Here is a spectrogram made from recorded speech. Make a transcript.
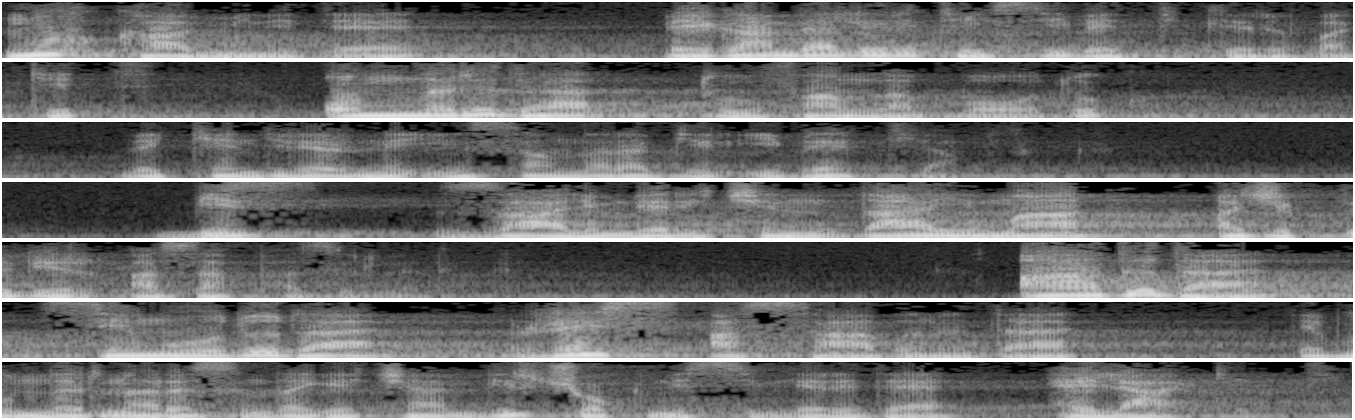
Nuh kavmini de peygamberleri tekzip ettikleri vakit onları da tufanla boğduk ve kendilerine insanlara bir ibret yaptık. Biz zalimler için daima acıklı bir azap hazırladık. Ad'ı da Semud'u da Res ashabını da ve bunların arasında geçen birçok nesilleri de helak ettik.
